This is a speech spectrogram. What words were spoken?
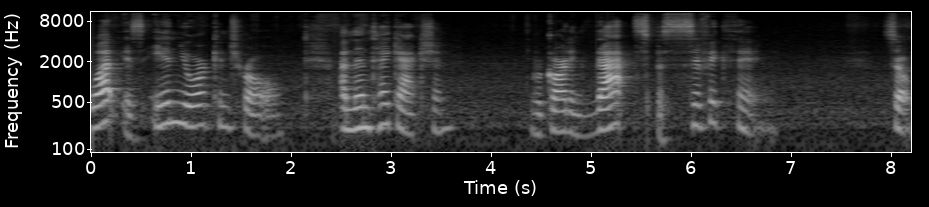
what is in your control, and then take action regarding that specific thing. So,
